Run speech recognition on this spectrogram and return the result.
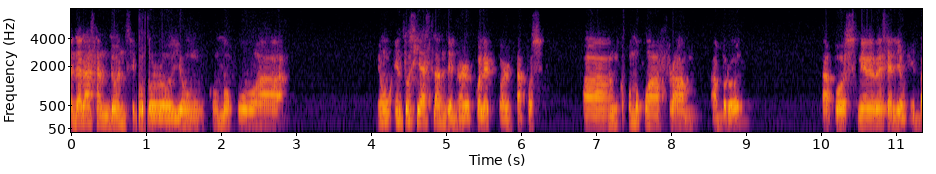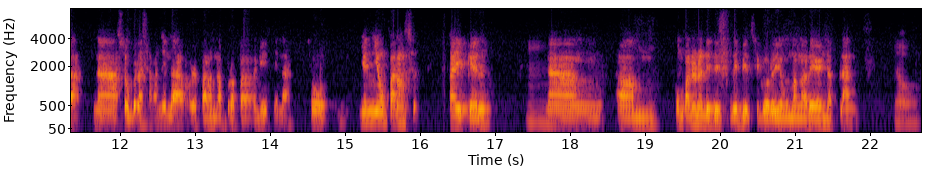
kadalasan doon siguro yung kumukuha, yung enthusiast lang din or collector, tapos um, kumukuha from abroad, tapos nire-resell yung iba na sobra sa kanila or parang na-propagate nila. So, yun yung parang cycle Mm-mm. ng um, kung paano na-distribute siguro yung mga rare na plants. Oo.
